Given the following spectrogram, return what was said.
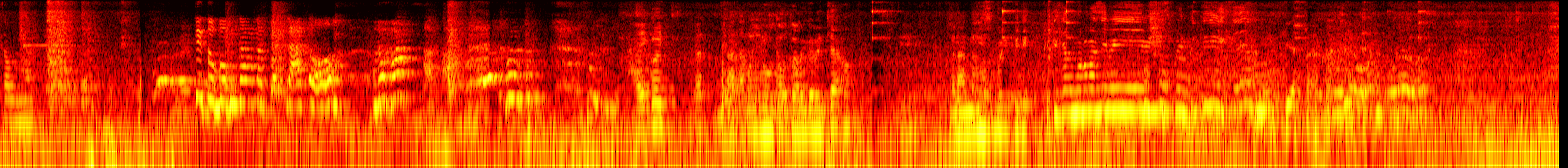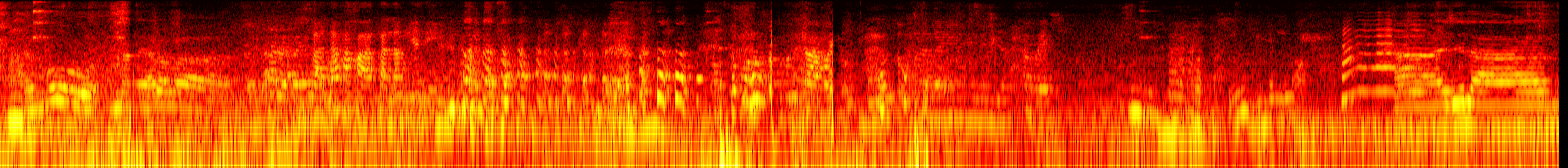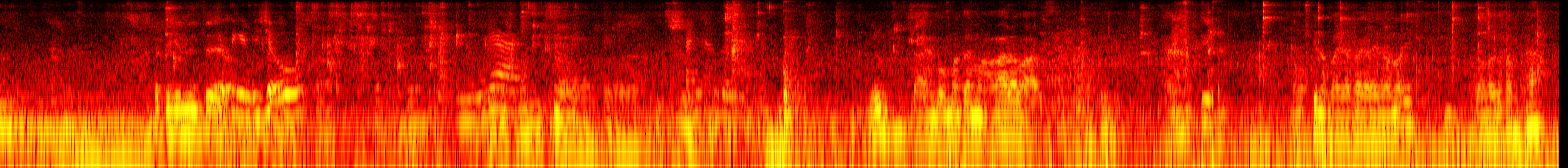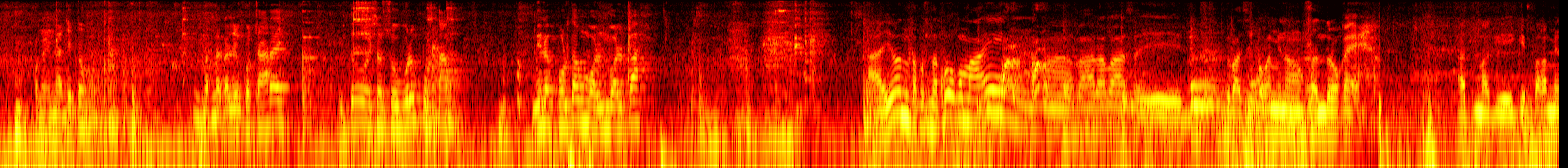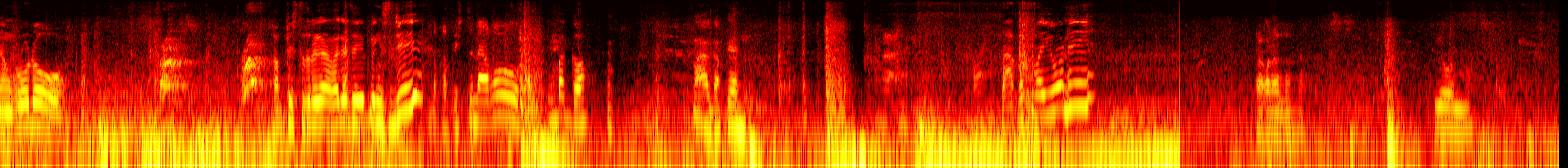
Ikaw na. Titubog na nagplato. Ay, Goy. Natamang Luto talaga rin siya, oh. Miss Boy Pitik. Pitikan mo naman si May Pitik. Ayan. alam mo, naharapan. Sana kakata lang yan eh. Pagod ka ako yun. Luto mo na lang yung sa ref. Hi, Dylan. Katingin din sa'yo. Tingin di siya oh. Yan. Doon. Yun, kain po mata mga karabas. Oh, kinamay na tayo kanina, Noy. Ang kagatang ha? Kumain natin to. Matagal yung kutsara eh. Ito, isang subo lang, pultang. Hindi na pultang, mual-mual pa. Ayun, tapos na po kumain. Mga kaharabas, ay dumasi po kami ng San Roque. At mag-iigip pa kami ng crudo. Kapisto talaga agad si Pings G. Nakapisto na ako. Yung bag ko. Maagap yan. Takot maiwan eh. Ako lang doon. Sigawan mo.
